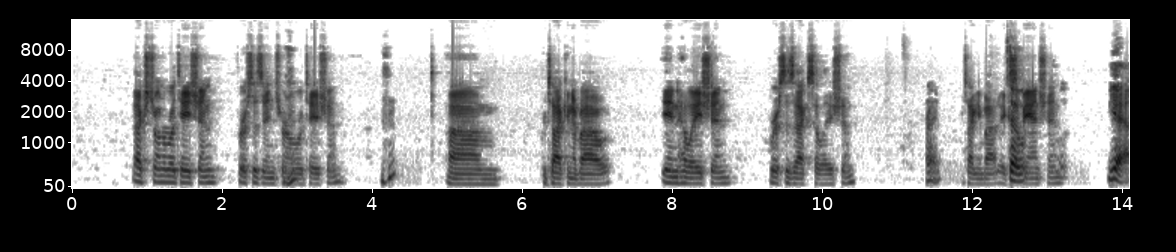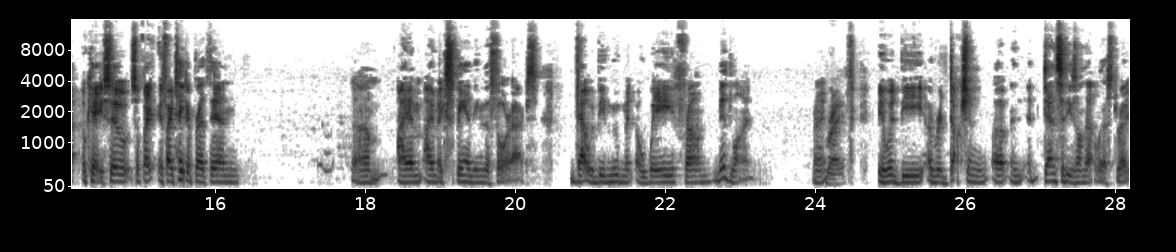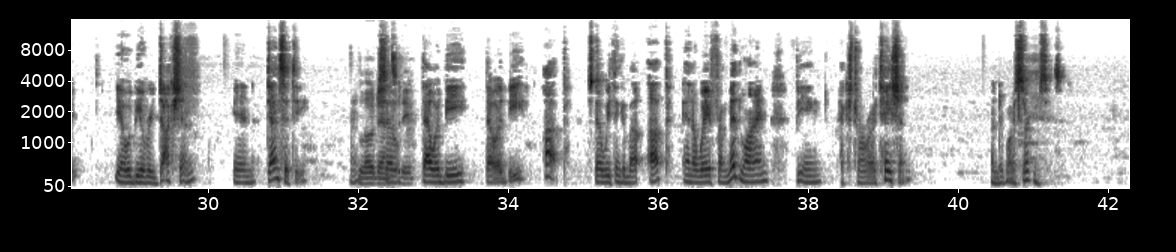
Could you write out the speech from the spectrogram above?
external rotation versus internal mm-hmm. rotation. Mm-hmm. Um, we're talking about inhalation versus exhalation. Right. We're talking about expansion. So, yeah. Okay. So so if I if I take a breath in, um, I am I'm expanding the thorax. That would be movement away from midline. Right. Right. It would be a reduction of densities on that list. Right. You know, it would be a reduction in density. Right? Low density. So that would be that would be up. So we think about up and away from midline being external rotation under most circumstances.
